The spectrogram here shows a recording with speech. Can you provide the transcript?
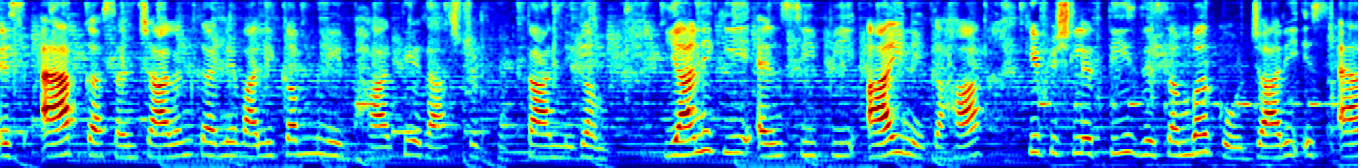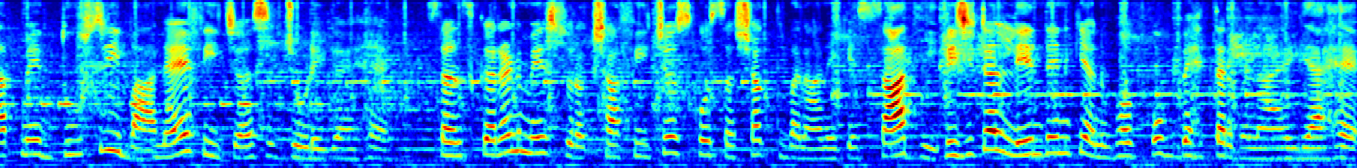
इस ऐप का संचालन करने वाली कंपनी भारतीय राष्ट्रीय भुगतान निगम यानी कि एनसीपीआई ने कहा कि पिछले 30 दिसंबर को जारी इस ऐप में दूसरी बार नए फीचर्स जोड़े गए हैं। संस्करण में सुरक्षा फीचर्स को सशक्त बनाने के साथ ही डिजिटल लेन देन के अनुभव को बेहतर बनाया गया है।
